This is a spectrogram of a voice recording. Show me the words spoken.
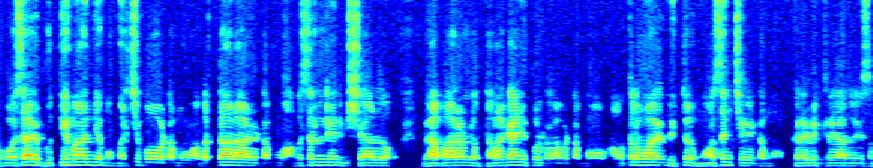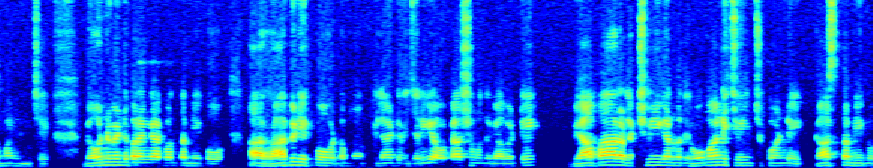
ఒక్కోసారి బుద్ధిమాంద్యము మర్చిపోవటము అబద్ధాలు ఆడటము అవసరం లేని విషయాల్లో వ్యాపారంలో తలకాయ నిప్పులు రావటము అవతల వ్యక్తులు మోసం చేయటము క్రయ విక్రయాదులకు సంబంధించి గవర్నమెంట్ పరంగా కొంత మీకు ఆ రాపిడి ఎక్కువ అవటము ఇలాంటివి జరిగే అవకాశం ఉంది కాబట్టి వ్యాపార లక్ష్మీ గణపతి హోమాన్ని చేయించుకోండి. కాస్త మీకు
